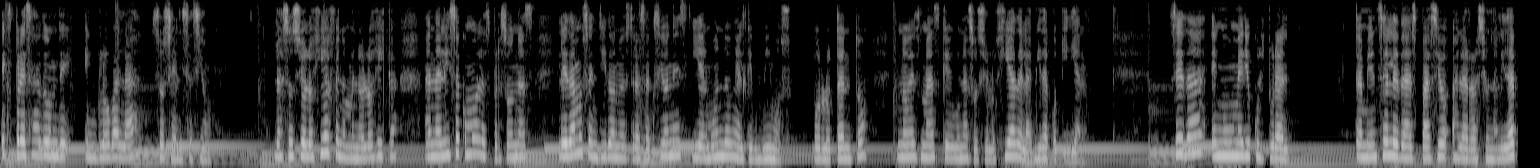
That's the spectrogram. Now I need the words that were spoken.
expresa donde engloba la socialización. La sociología fenomenológica analiza cómo las personas le damos sentido a nuestras acciones y el mundo en el que vivimos. Por lo tanto, no es más que una sociología de la vida cotidiana. Se da en un medio cultural. También se le da espacio a la racionalidad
